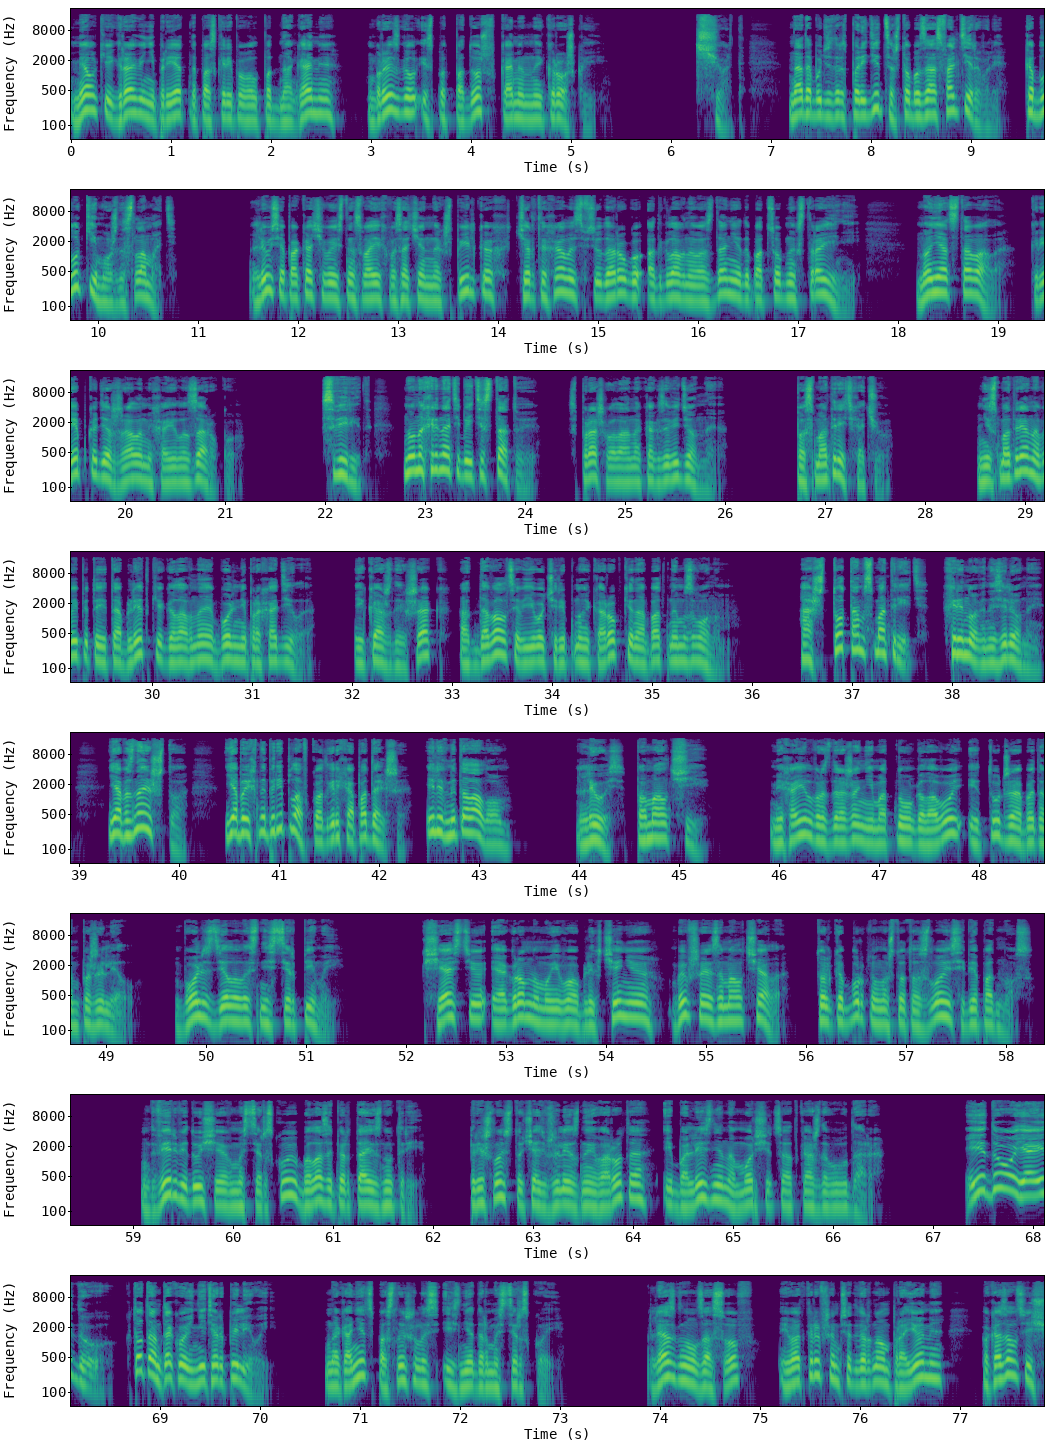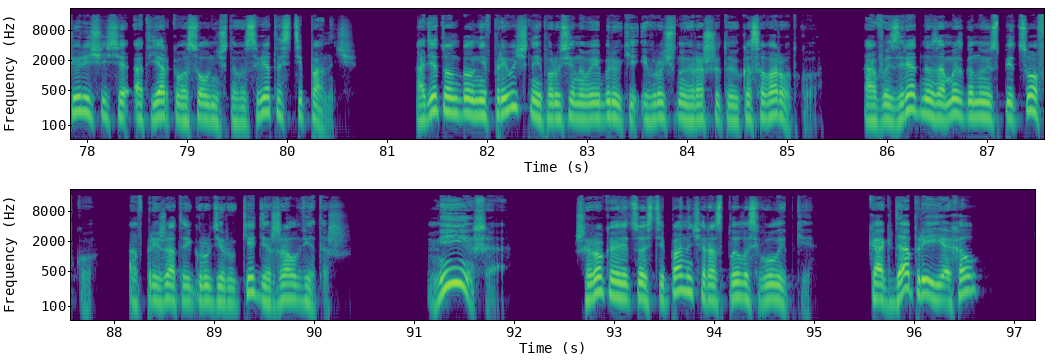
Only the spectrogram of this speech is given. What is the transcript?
Мелкий гравий неприятно поскрипывал под ногами, брызгал из-под подошв каменной крошкой. «Черт! Надо будет распорядиться, чтобы заасфальтировали. Каблуки можно сломать». Люся, покачиваясь на своих высоченных шпильках, чертыхалась всю дорогу от главного здания до подсобных строений, но не отставала, крепко держала Михаила за руку. «Сверид, ну нахрена тебе эти статуи?» — спрашивала она как заведенная. «Посмотреть хочу». Несмотря на выпитые таблетки, головная боль не проходила, и каждый шаг отдавался в его черепной коробке набатным звоном. «А что там смотреть? Хреновины зеленые. Я бы знаешь что? Я бы их на переплавку от греха подальше. Или в металлолом». «Люсь, помолчи». Михаил в раздражении мотнул головой и тут же об этом пожалел. Боль сделалась нестерпимой. К счастью и огромному его облегчению, бывшая замолчала, только буркнула что-то злое себе под нос. Дверь, ведущая в мастерскую, была заперта изнутри. Пришлось стучать в железные ворота и болезненно морщиться от каждого удара. «Иду я, иду. Кто там такой нетерпеливый?» Наконец послышалось из недр мастерской. Лязгнул засов, и в открывшемся дверном проеме показался щурящийся от яркого солнечного света Степаныч. Одет он был не в привычные парусиновые брюки и вручную расшитую косоворотку, а в изрядно замызганную спецовку, а в прижатой к груди руке держал ветошь. «Миша!» Широкое лицо Степаныча расплылось в улыбке. «Когда приехал?»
